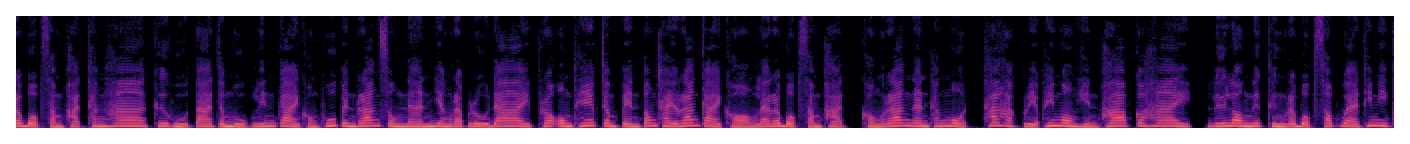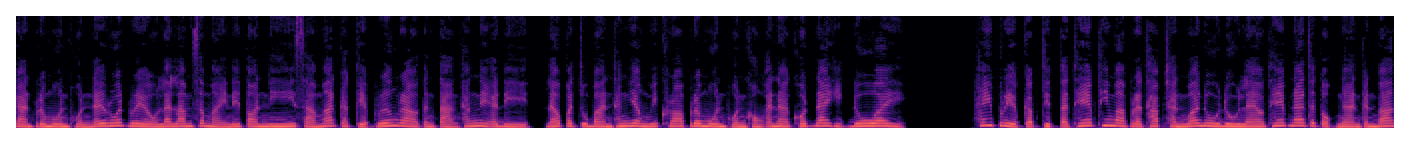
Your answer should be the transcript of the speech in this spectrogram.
ระบบสัมผัสทั้ง 5 คือหูตาจมูกลิ้นกายของผู้เป็นร่างทรงนั้นยังรับรู้ได้ เพราะองค์เทพจำเป็นต้องใช้ร่างกายของและระบบสัมผัส ของร่างนั้นทั้งหมด ถ้าหากเปรียบให้มองเห็นภาพก็ให้ หรือลองนึกถึงระบบซอฟต์แวร์ที่มีการประมวลผลได้รวดเร็ว และล้ำสมัยในตอนนี้สามารถกักเก็บเรื่องราวต่างๆ ทั้งในอดีต แล้วปัจจุบันทั้งยังวิเคราะห์ประมวลผลของอนาคตได้อีกด้วยให้เปรียบกับจิตตเทพที่มาประทับฉันว่าดูดูแล้วเทพน่าจะตกงานกันบ้าง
